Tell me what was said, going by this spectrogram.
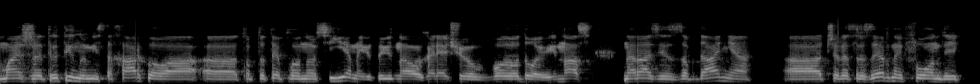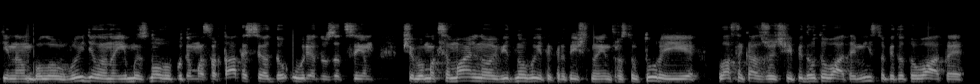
Майже третину міста Харкова, тобто теплоносієм і відповідно гарячою водою. І нас наразі завдання через резервний фонд, який нам було виділено, і ми знову будемо звертатися до уряду за цим, щоб максимально відновити критичну інфраструктуру і, власне кажучи, підготувати місто, підготувати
